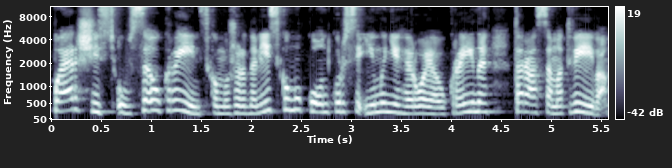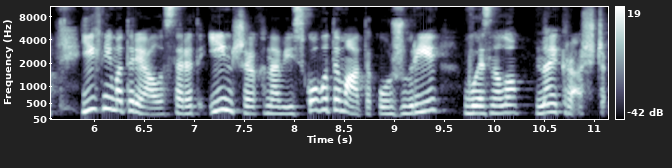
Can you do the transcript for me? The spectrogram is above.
першість у всеукраїнському журналістському конкурсі імені Героя України Тараса Матвієва. Їхній матеріал серед інших на військову тематику журі визнало найкращим.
